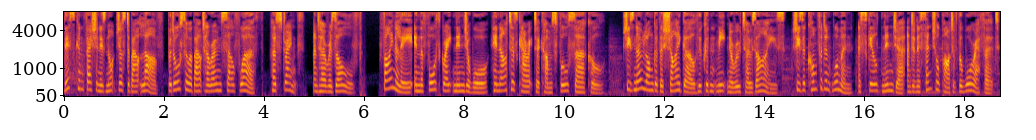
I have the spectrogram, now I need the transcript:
This confession is not just about love, but also about her own self-worth, her strength, and her resolve. Finally, in the Fourth Great Ninja War, Hinata's character comes full circle. She's no longer the shy girl who couldn't meet Naruto's eyes. She's a confident woman, a skilled ninja and an essential part of the war effort.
